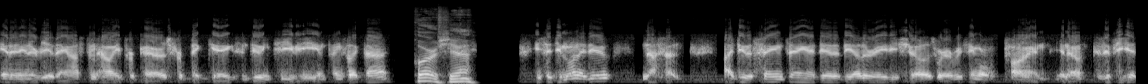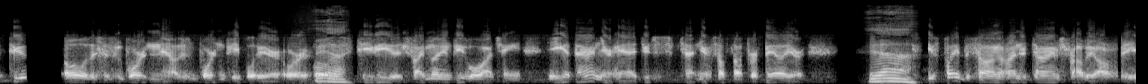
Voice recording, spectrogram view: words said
in an interview. They asked him how he prepares for big gigs and doing TV and things like that. Of course, yeah. He said, "You know what I do? Nothing. I do the same thing I did at the other 80 shows where everything was fine. You know, because if you get too oh, this is important now. There's important people here, or oh, Yeah. TV. There's five million people watching. And you get that in your head, you're just setting yourself up for failure. Yeah. You've played the song a hundred times probably already,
